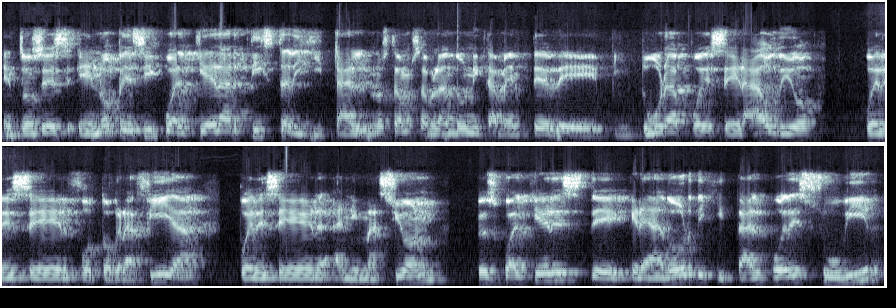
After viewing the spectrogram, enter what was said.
entonces, en OpenSea cualquier artista digital, no estamos hablando únicamente de pintura, puede ser audio, puede ser fotografía, puede ser animación, pues cualquier este, creador digital puede subir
